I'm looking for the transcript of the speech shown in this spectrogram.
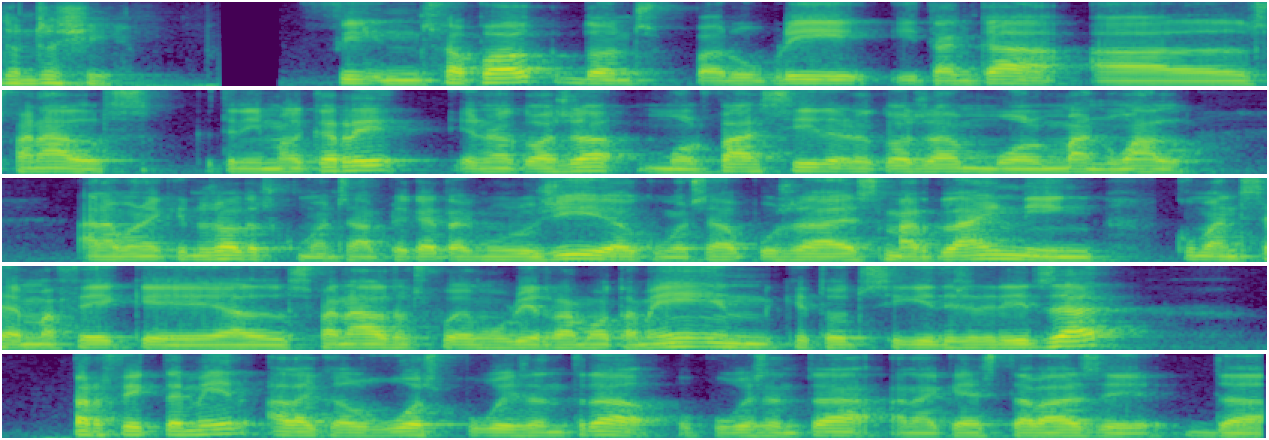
Doncs així. Fins fa poc, doncs, per obrir i tancar els fanals que tenim al carrer era una cosa molt fàcil, era una cosa molt manual. A la moment que nosaltres comencem a aplicar tecnologia, comencem a posar smart lining, comencem a fer que els fanals els podem obrir remotament, que tot sigui digitalitzat, perfectament a la que algú es pogués entrar o pogués entrar en aquesta base de,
